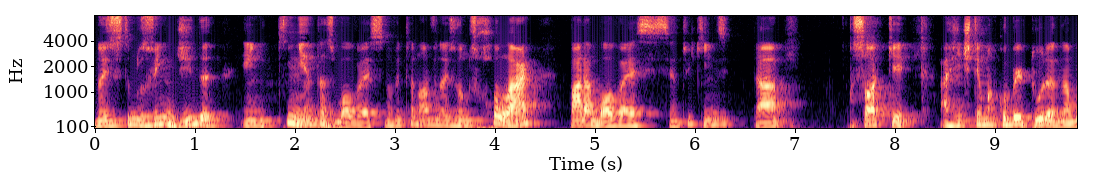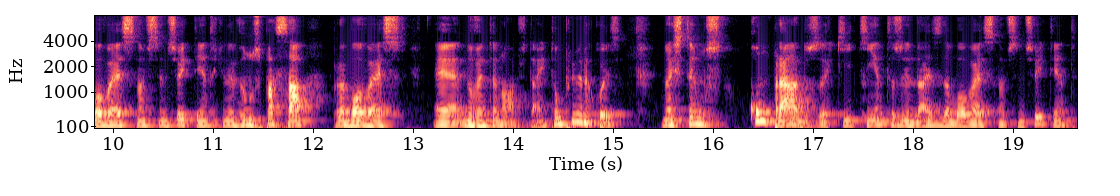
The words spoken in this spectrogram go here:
nós estamos vendida em 500 BOVA S99, nós vamos rolar para a BOVA S115, tá? Só que a gente tem uma cobertura na BOVA S980 que nós vamos passar para a BOVA S99. Tá? Então, primeira coisa, nós temos comprados aqui 500 unidades da BOVA S980.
